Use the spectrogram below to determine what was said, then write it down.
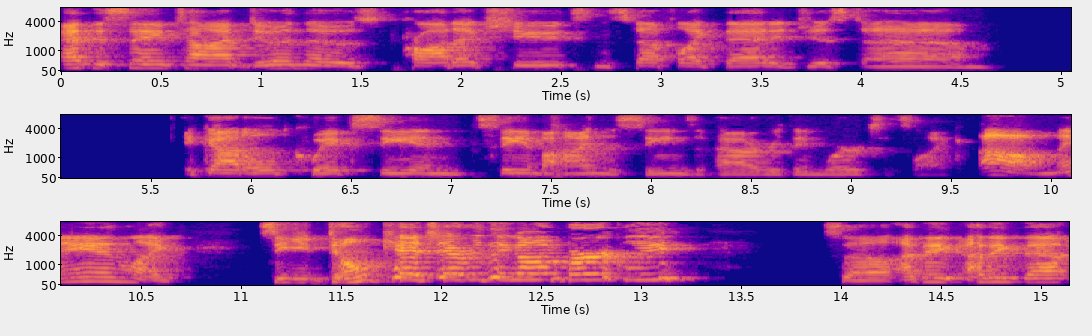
at the same time, doing those product shoots and stuff like that, it just um, it got old quick. Seeing seeing behind the scenes of how everything works, it's like, oh man, like so you don't catch everything on Berkley. So I think I think that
